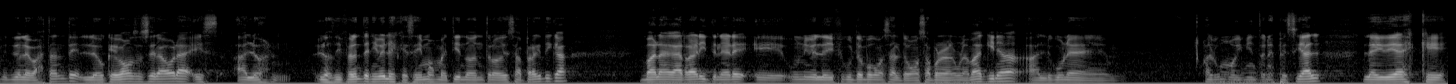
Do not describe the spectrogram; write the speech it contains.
metiéndole bastante. Lo que vamos a hacer ahora es a los, los diferentes niveles que seguimos metiendo dentro de esa práctica, van a agarrar y tener eh, un nivel de dificultad un poco más alto. Vamos a poner alguna máquina, alguna, eh, algún movimiento en especial. La idea es que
